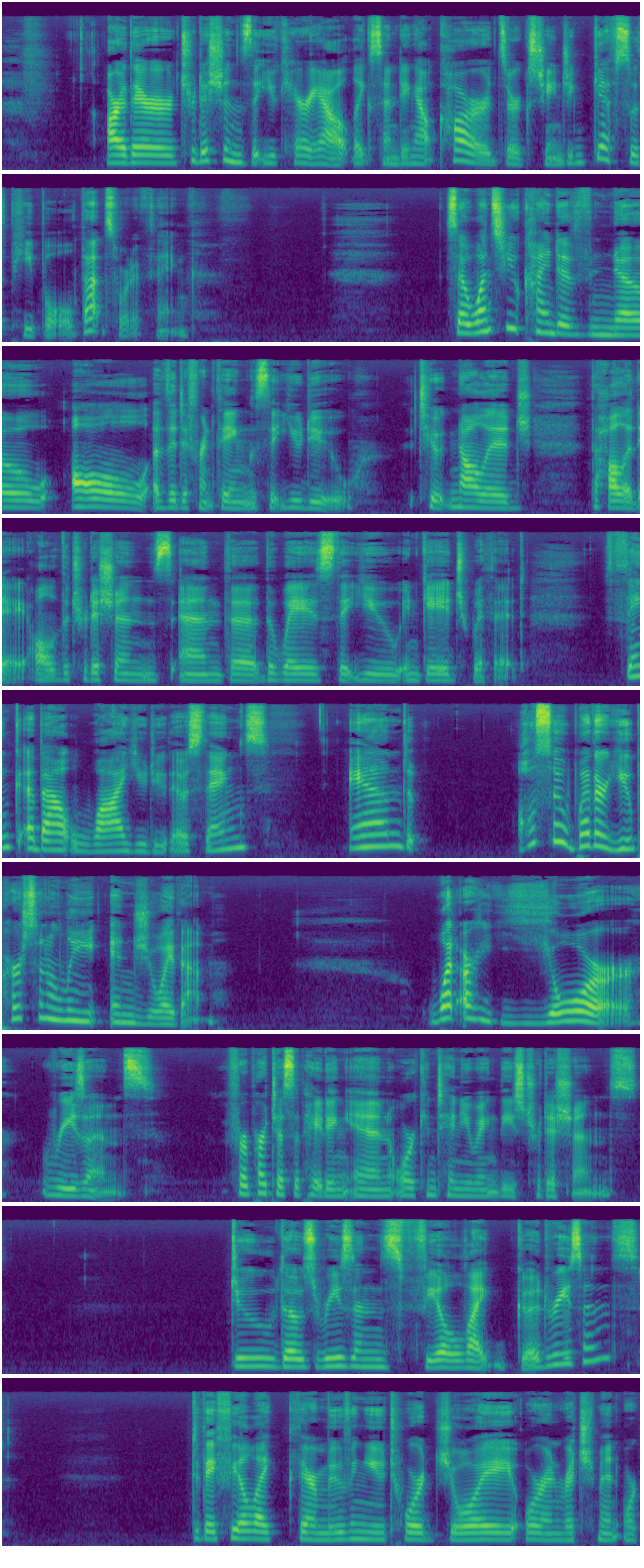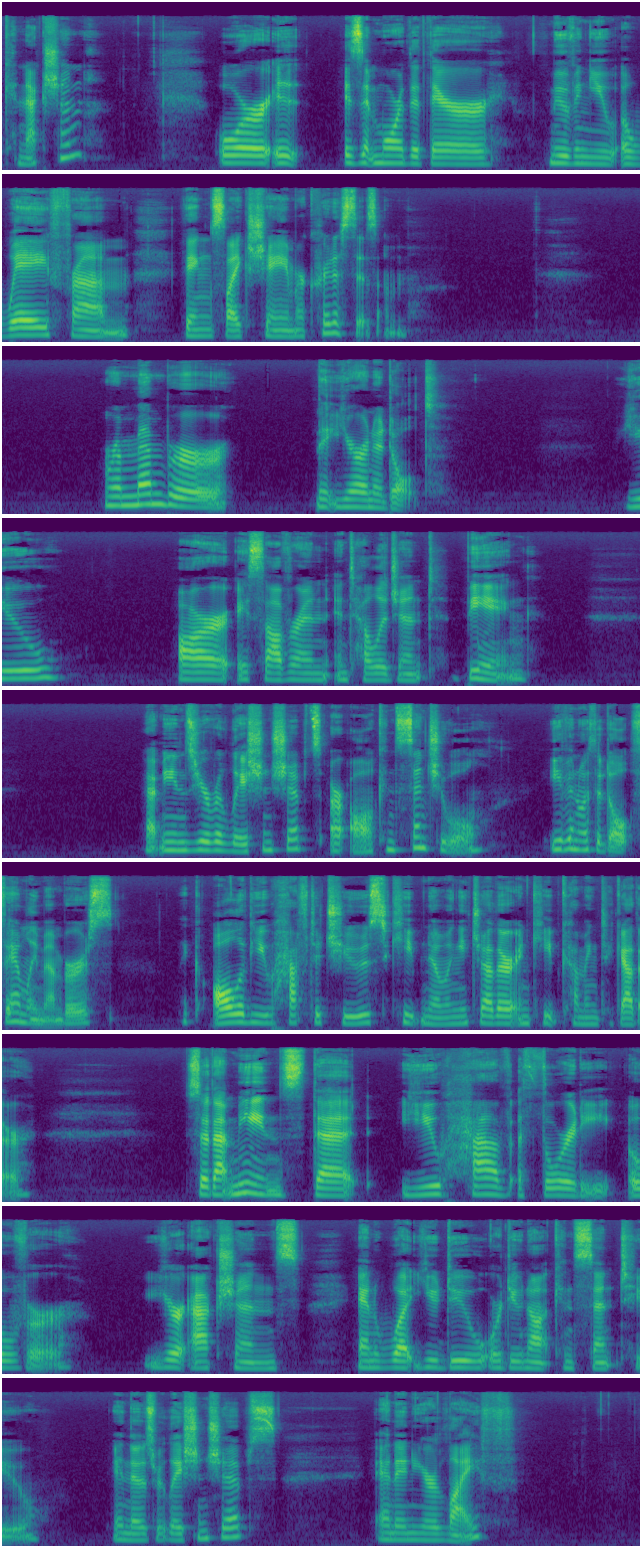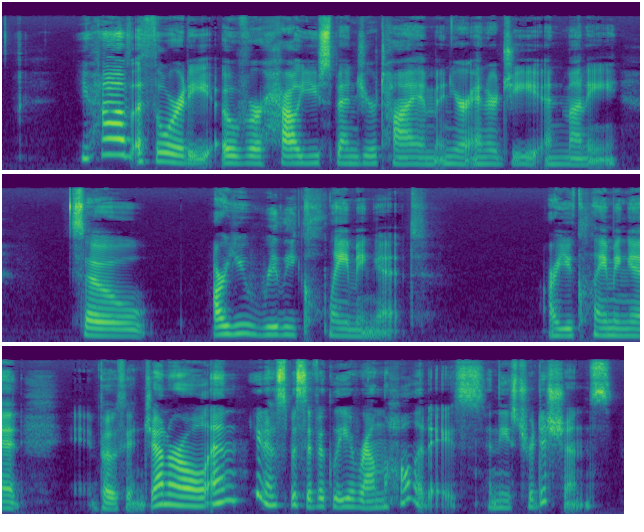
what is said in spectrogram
Are there traditions that you carry out, like sending out cards or exchanging gifts with people, that sort of thing? So, once you kind of know all of the different things that you do to acknowledge the holiday, all of the traditions and the, the ways that you engage with it, think about why you do those things and also whether you personally enjoy them. What are your reasons for participating in or continuing these traditions? Do those reasons feel like good reasons? Do they feel like they're moving you toward joy or enrichment or connection? Or is, it more that they're moving you away from things like shame or criticism? Remember that you're an adult. You are a sovereign, intelligent being. That means your relationships are all consensual, even with adult family members. Like all of you have to choose to keep knowing each other and keep coming together. So that means that you have authority over your actions and what you do or do not consent to in those relationships and in your life you have authority over how you spend your time and your energy and money. So, are you really claiming it? Are you claiming it both in general and, you know, specifically around the holidays and these traditions?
